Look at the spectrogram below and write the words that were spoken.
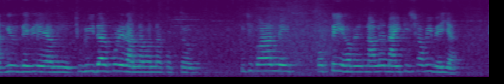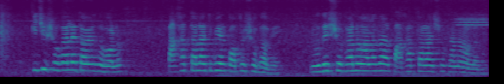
আজকে তো দেখলে আমি চুড়িদার পরে রান্না বান্না করতে হবে কিছু করার নেই, করতেই হবে, নাহলে নাইটি সবই ভেজা। কিছু শোকালে তবে তো বলো, পাখার তলায় তুমি আর কত শোকাবে? রোদের শোকানো আলাদা আর পাখার তলায় শোকানো আলাদা।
